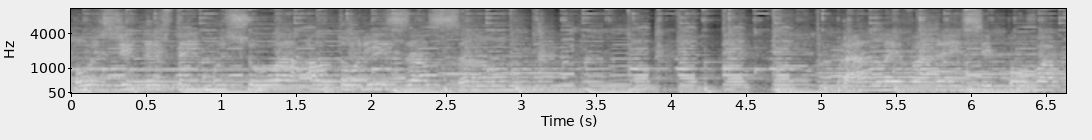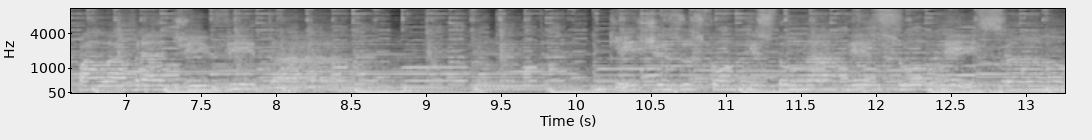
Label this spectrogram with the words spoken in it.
Pois de Deus temos sua autorização para levar a esse povo a palavra de vida que Jesus conquistou na ressurreição.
